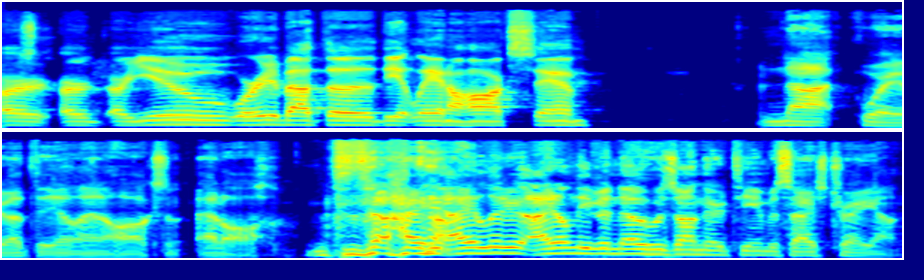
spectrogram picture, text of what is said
Are, are are you worried about the the Atlanta Hawks, Sam? Not worried about the Atlanta Hawks at all. I, I literally I don't even know who's on their team besides Trae Young.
